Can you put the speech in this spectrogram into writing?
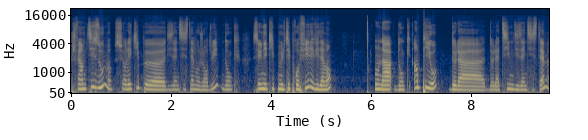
Je fais un petit zoom sur l'équipe design system aujourd'hui. Donc, c'est une équipe multiprofil, évidemment. On a donc un PIO de la, de la team design system.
